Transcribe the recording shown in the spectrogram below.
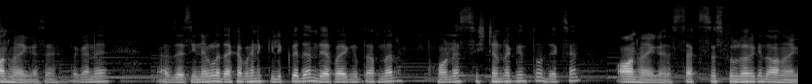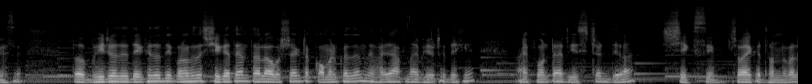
অন হয়ে গেছে। তো এখানে যে চিহ্নগুলো দেখাবে, এখানে ক্লিক করে দেন, দেওয়ার পরে কিন্তু আপনার ফোনের সিস্টেমটা কিন্তু দেখছেন অন হয়ে গেছে, সাকসেসফুলভাবে কিন্তু অন হয়ে গেছে। তো ভিডিও যদি দেখে যদি কোনো কিছু শিখেতেন তাহলে অবশ্যই একটা কমেন্ট করে দেন যে, ভাইয়া, আপনার ভিডিওটা দেখে, আমি ফোনটা রিস্টার্ট দেওয়া শিখছি। সবাইকে ধন্যবাদ।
